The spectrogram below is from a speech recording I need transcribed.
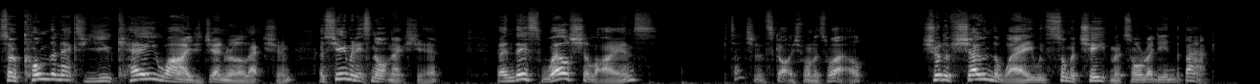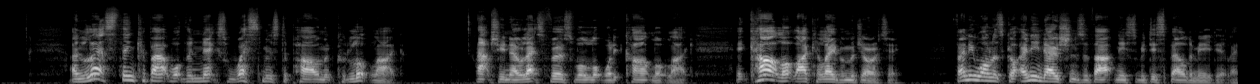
So come the next UK-wide general election, assuming it's not next year, then this Welsh alliance, potentially the Scottish one as well, should have shown the way with some achievements already in the bag. And let's think about what the next Westminster Parliament could look like. Actually, no, let's first of all look what it can't look like. It can't look like a Labour majority. If anyone has got any notions of that, needs to be dispelled immediately.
